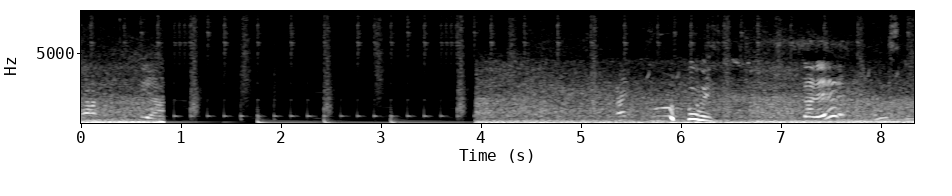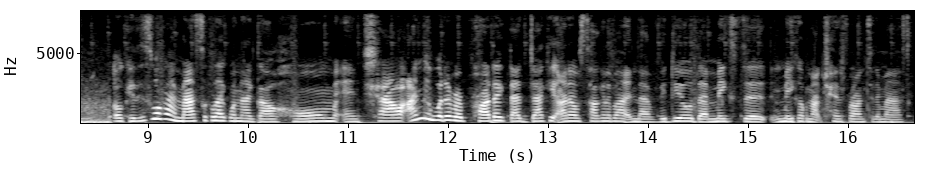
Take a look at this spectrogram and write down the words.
walking. Is that it? Okay, this is what my mask looked like when I got home and chow. I knew whatever product that Jackie Aina was talking about in that video that makes the makeup not transfer onto the mask.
